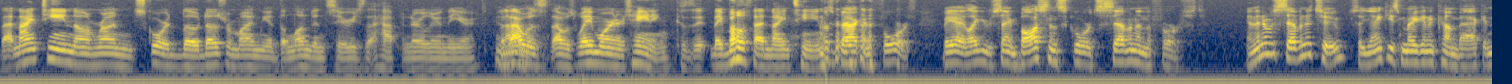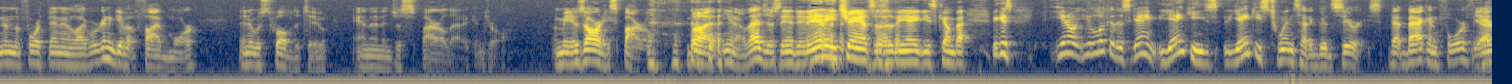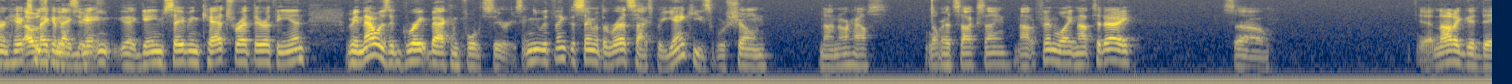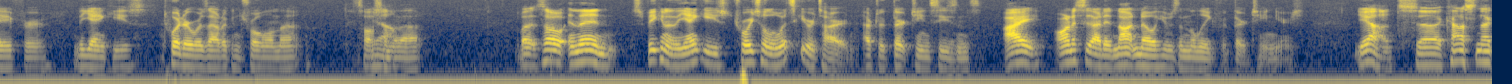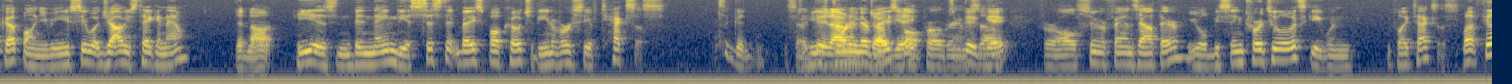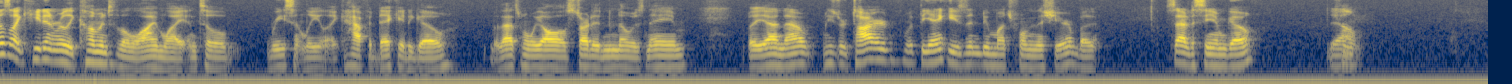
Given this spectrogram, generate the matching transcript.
that 19 um, run scored though does remind me of the London series that happened earlier in the year. But that that was- was that was way more entertaining because they both had 19. It was back and forth. But yeah, like you were saying, Boston scored seven in the first, and then it was seven to two. So Yankees making a comeback, and then the fourth inning, they're like, we're going to give up five more. Then it was twelve to two, and then it just spiraled out of control. I mean, it was already spiraled, but you know that just ended any chances of the Yankees come back because. You know, you look at this game. Yankees, Yankees Twins had a good series. That back and forth. Yeah, Aaron Hicks that making that series. game, that game-saving catch right there at the end. I mean, that was a great back and forth series. And you would think the same with the Red Sox, but Yankees were shown not in our house. Nope. Red Sox saying not at Fenway, not today. So yeah, not a good day for the Yankees. Twitter was out of control on that. Saw some of that. But so and then speaking of the Yankees, Troy Tulowitzki retired after 13 seasons. I honestly I did not know he was in the league for 13 years. yeah, it's uh, kind of snuck up on you. But you see what job he's taking now? Did not. He has been named the assistant baseball coach at the University of Texas. It's a good. So he's good joining their baseball gig. program. Good so gig. for all Sooner fans out there, you will be seeing Troy Tulowitzki when you play Texas. But it feels like he didn't really come into the limelight until recently, like half a decade ago. But that's when we all started to know his name. But yeah, now he's retired with the Yankees. Didn't do much for him this year, but sad to see him go. Yeah. So,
